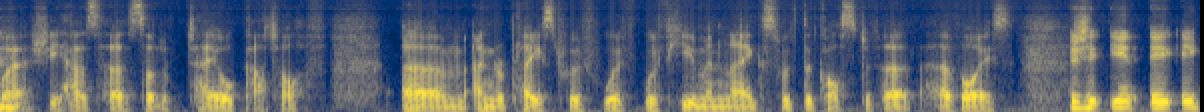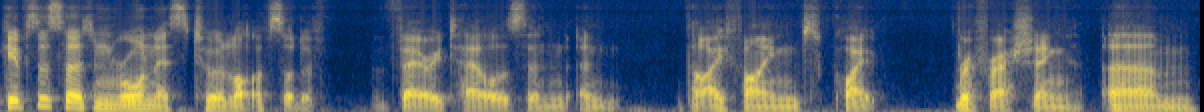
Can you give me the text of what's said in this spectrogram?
where she has her sort of tail cut off um, and replaced with, with with human legs with the cost of her her voice. She, it, it gives a certain rawness to a lot of sort of fairy tales and and that I find quite refreshing. Um,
